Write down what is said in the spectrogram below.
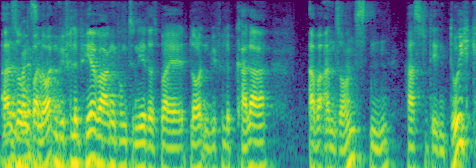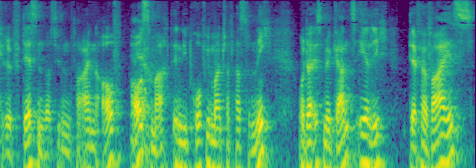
Also das bei Leuten wie Philipp Herwagen funktioniert das, bei Leuten wie Philipp Kaller. Aber ansonsten hast du den Durchgriff dessen, was diesen Verein auf, Ja, ausmacht, in die Profimannschaft hast du nicht. Und da ist mir ganz ehrlich, der Verweis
